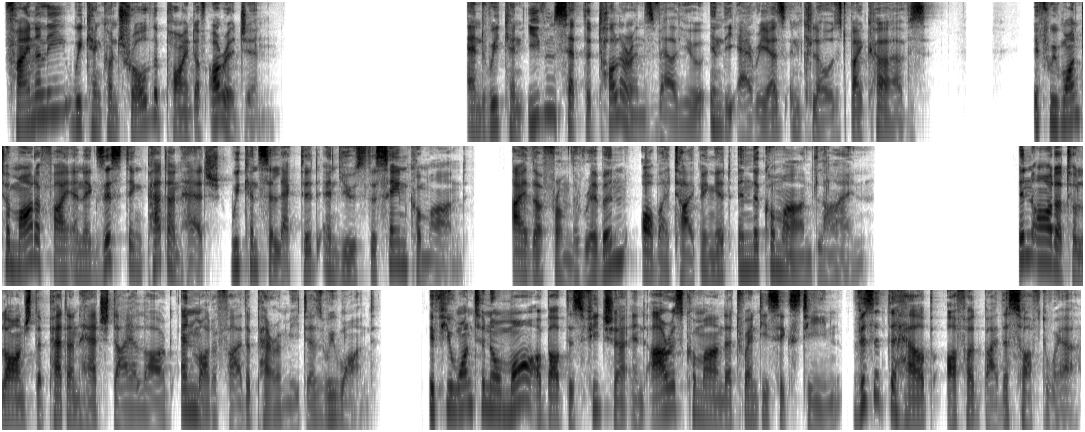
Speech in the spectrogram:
Finally, we can control the point of origin. And we can even set the tolerance value in the areas enclosed by curves. If we want to modify an existing pattern hatch, we can select it and use the same command, either from the ribbon or by typing it in the command line. In order to launch the pattern hatch dialog and modify the parameters we want. If you want to know more about this feature and ARES Commander 2016, visit the help offered by the software.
